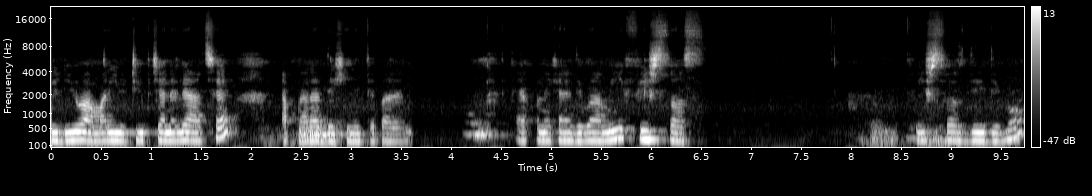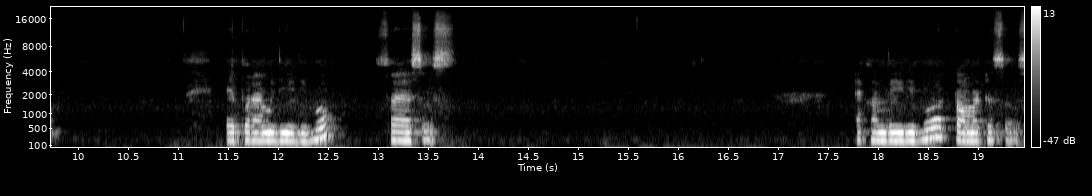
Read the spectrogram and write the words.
ভিডিও আমার ইউটিউব চ্যানেলে আছে। আপনারা দেখে নিতে পারেন। এখন এখানে দেব আমি ফিশ সস ফিশ সস দিয়ে দিব। এরপর আমি দিয়ে দিব সয়া সস এখন দিয়ে দিব টমেটো সস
